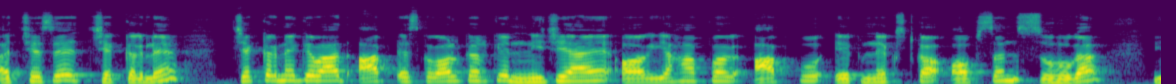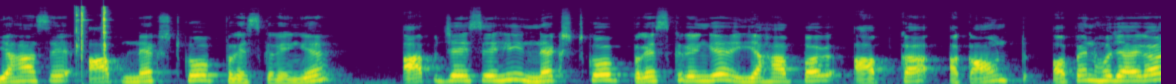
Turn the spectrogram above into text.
अच्छे से चेक कर लें। चेक करने के बाद आप स्क्रॉल करके नीचे आए और यहाँ पर आपको एक नेक्स्ट का ऑप्शन शो होगा। यहाँ से आप नेक्स्ट को प्रेस करेंगे। आप जैसे ही नेक्स्ट को प्रेस करेंगे, यहाँ पर आपका अकाउंट ओपन हो जाएगा।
